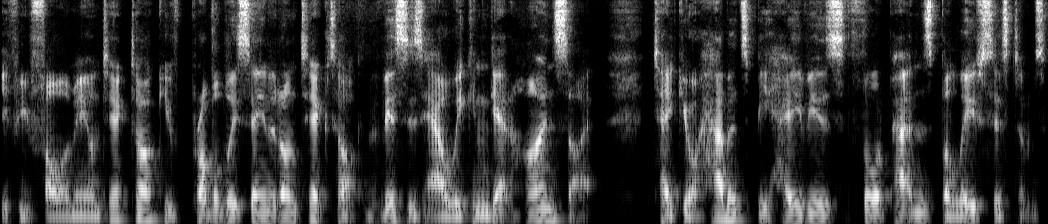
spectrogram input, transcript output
if you follow me on TikTok, you've probably seen it on TikTok. This is how we can get hindsight. Take your habits, behaviors, thought patterns, belief systems,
